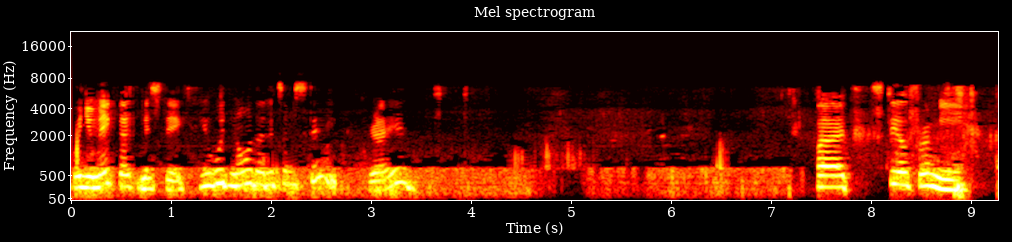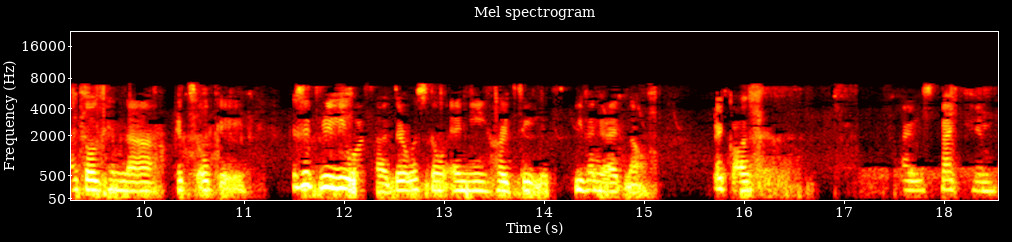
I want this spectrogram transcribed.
when you make that mistake, you would know that it's a mistake, right? But still, for me, I told him na it's okay. Because it really was sad. There was no any hard feelings, even right now. Because I respect him.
